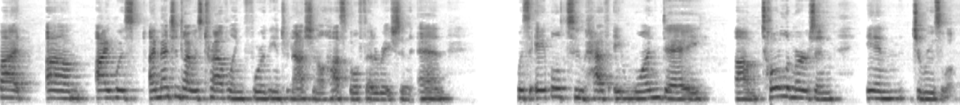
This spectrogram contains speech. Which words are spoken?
But um, I was, I mentioned I was traveling for the International Hospital Federation, and was able to have a one day um, total immersion in Jerusalem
